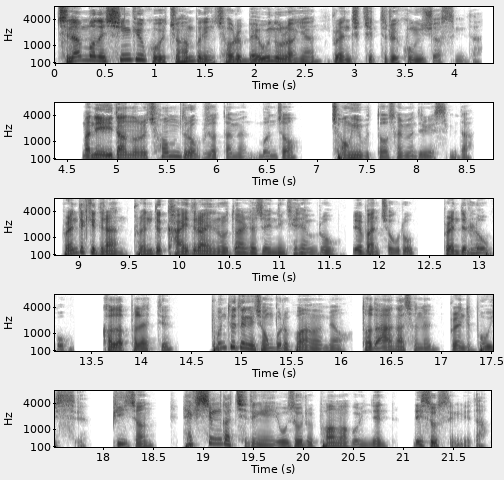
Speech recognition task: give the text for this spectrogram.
지난번에 신규 고객 중 한 분이 저를 매우 놀라게 한 브랜드 키트를 공유 주셨습니다. 만약 이 단어를 처음 들어보셨다면 먼저 정의부터 설명드리겠습니다. 브랜드 키트란 브랜드 가이드라인으로도 알려져 있는 개념으로 일반적으로 브랜드 로고, 컬러 팔레트, 폰트 등의 정보를 포함하며 더 나아가서는 브랜드 보이스, 비전, 핵심 가치 등의 요소를 포함하고 있는 리소스입니다.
